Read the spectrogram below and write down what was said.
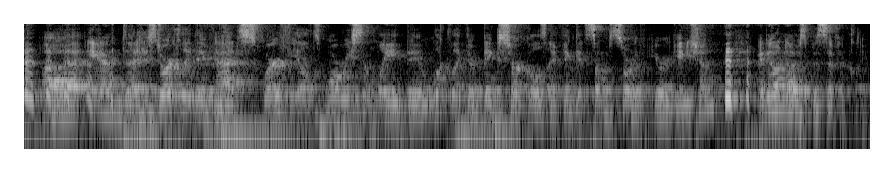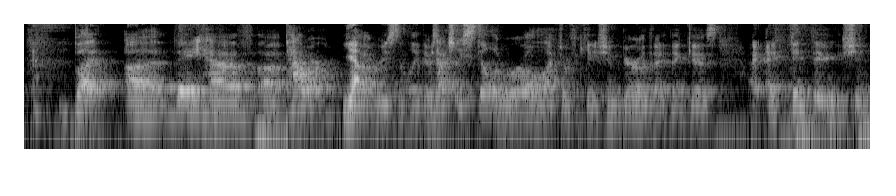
Uh, and uh, historically, they've had square fields. More recently, they look like they're big circles. I think it's some sort of irrigation. I don't know specifically. But uh, they have uh, power Yeah. uh, recently. There's actually still a rural electrification bureau that I think is. I, I think they should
